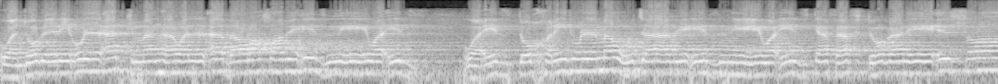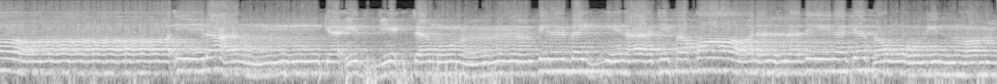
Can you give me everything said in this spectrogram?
وتبرئ الأكمه والأبرص بإذني. وإذ وإذ تخرج الموتى بإذني وإذ كففت بني إسرائيل عنك إذ جئتهم بالبينات فقال الذين كفروا منهم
